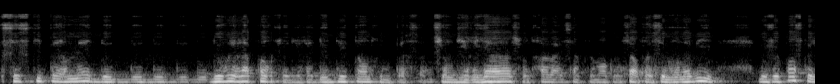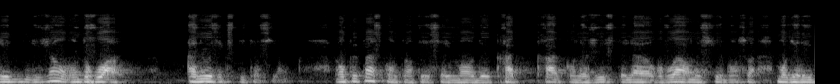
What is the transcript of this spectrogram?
c'est ce qui permet d'ouvrir la porte, je dirais, de détendre une personne. Si on ne dit rien, si on travaille simplement comme ça, enfin c'est mon avis, mais je pense que les gens ont droit à nos explications. On ne peut pas se contenter seulement de crac, crac, on a juste là, au revoir monsieur, bonsoir. Bon, il y a des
